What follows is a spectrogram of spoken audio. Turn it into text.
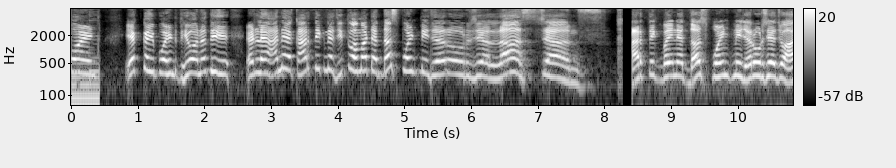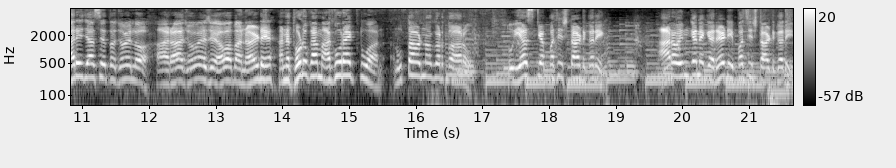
પોઈન્ટ એક પોઈન્ટ થયો નથી. એટલે આને કાર્તિકને જીતવા માટે દસ પોઈન્ટની જરૂર છે. લાસ્ટ ચાન્સ કાર્તિકભાઈને દસ પોઈન્ટની જરૂર છે. જો હારી જશે તો જોઈ લો આ રાહ જોવે છે હવામાન અડે અને થોડુંક આમ આઘું રાખ તું આ ઉતાવળ ન કરતો આરો તું યસ કે પછી સ્ટાર્ટ કરી. આરો એમ કે ને કે રેડી પછી સ્ટાર્ટ કરી.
